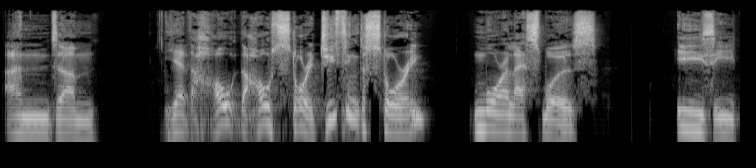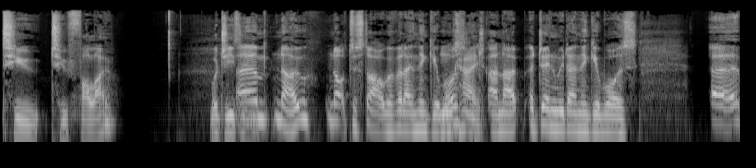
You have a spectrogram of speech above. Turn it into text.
and um, yeah, the whole the whole story. Do you think the story more or less was easy to to follow? What do you think? Um, no, not to start with. I don't think it was. Okay. And I, I genuinely don't think it was. Uh,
